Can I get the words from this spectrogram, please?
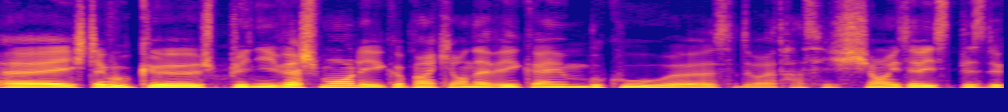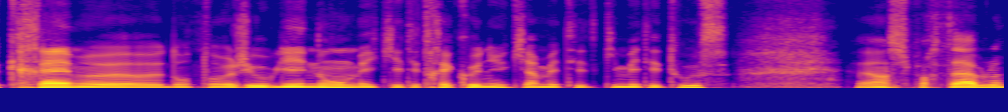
Euh, et je t'avoue que je plaignais vachement les copains qui en avaient quand même beaucoup. Euh, ça devrait être assez chiant. Ils avaient une espèce de crème euh, dont on- j'ai oublié le nom, mais qui était très connue, qui, en mettait, qui mettaient tous. Insupportable.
